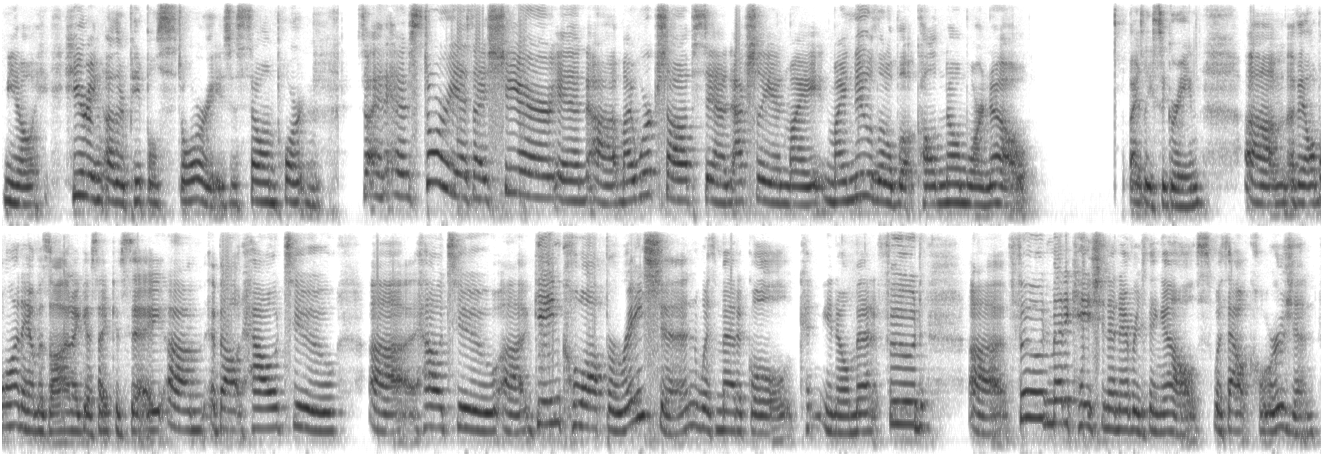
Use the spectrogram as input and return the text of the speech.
You know, hearing other people's stories is so important. So, and, and story as I share in uh, my workshops and actually in my my new little book called No More No by Lisa Greene um, available on Amazon, I guess I could say, um, about how to uh, how to uh, gain cooperation with medical, you know, med- food, uh, food, medication, and everything else without coercion.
